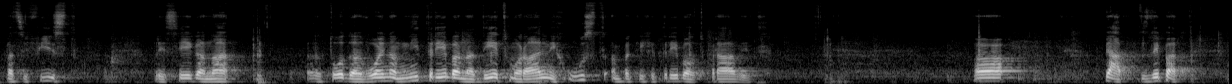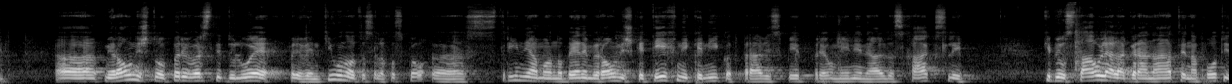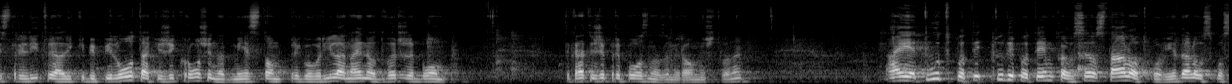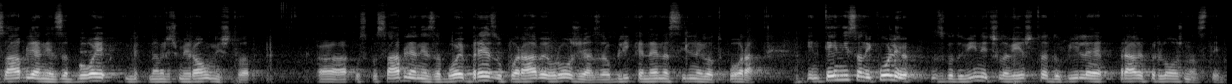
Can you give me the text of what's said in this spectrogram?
pacifist presega na eh, to, da vojnam ni treba nadeti moralnih ust, ampak jih je treba odpraviti. Uh, ja, zdaj pa, Uh, mirovništvo v prvi vrsti deluje preventivno, to se lahko spo, uh, strinjamo, nobene mirovniške tehnike ni, kot pravi spet preomenjeni Aldous Huxley, ki bi ustavljala granate na poti strelitve ali ki bi pilota, ki že kroži nad mestom, pregovorila naj ne odvrže bomb. Takrat je že prepozno za mirovništvo. Ne? A je tudi, tudi potem, ko je vse ostalo odpovedalo, usposabljanje za boj, namreč mirovništvo, uh, usposabljanje za boj brez uporabe orožja za oblike nenasilnega odpora. In te niso nikoli v zgodovini človeštva dobile prave priložnosti.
